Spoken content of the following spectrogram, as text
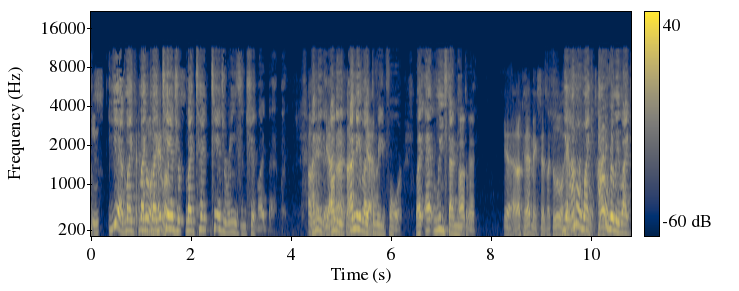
halos? yeah, like like like tanger, like tan- tangerines and shit like that. Like I need yeah, I need that's not- I need like yeah. three or four. Like at least I need Okay. three. Yeah, okay, that makes sense. Like a little Yeah, I don't like, like. I don't really like.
